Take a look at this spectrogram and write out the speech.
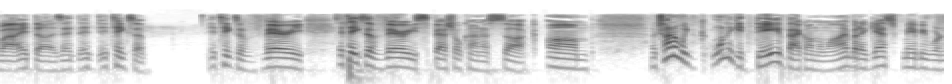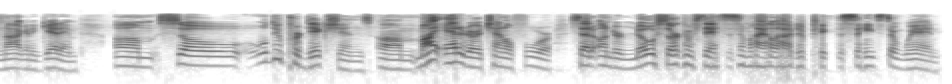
Wow, it does. It, it, it takes a it takes a very it takes a very special kind of suck. Um, I'm trying to want to get Dave back on the line, but I guess maybe we're not going to get him. Um, so we'll do predictions. Um, my editor at Channel Four said under no circumstances am I allowed to pick the Saints to win.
